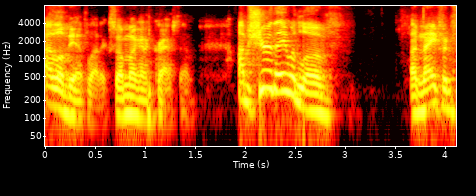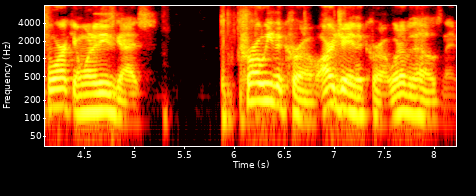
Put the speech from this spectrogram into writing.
I love the Athletic, so I'm not going to crash them. I'm sure they would love a knife and fork and one of these guys, Crowy the Crow, RJ the Crow, whatever the hell his name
